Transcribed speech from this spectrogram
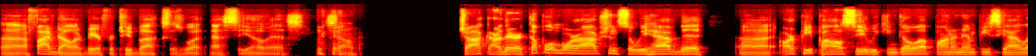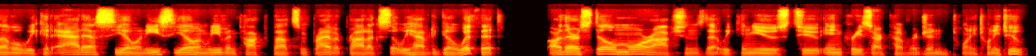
uh, a five dollar beer for two bucks is what SCO is. So. Chalk, are there a couple more options? So we have the uh, RP policy. We can go up on an MPCI level. We could add SCO and ECO, and we even talked about some private products that we have to go with it. Are there still more options that we can use to increase our coverage in 2022?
